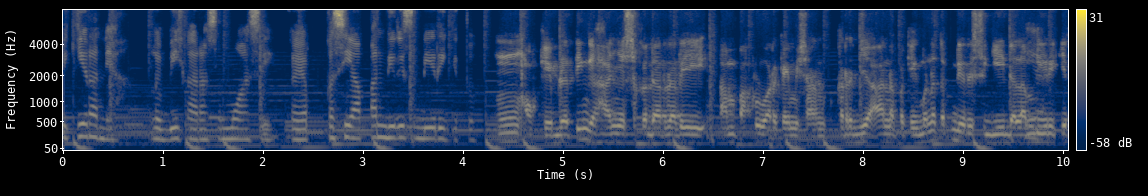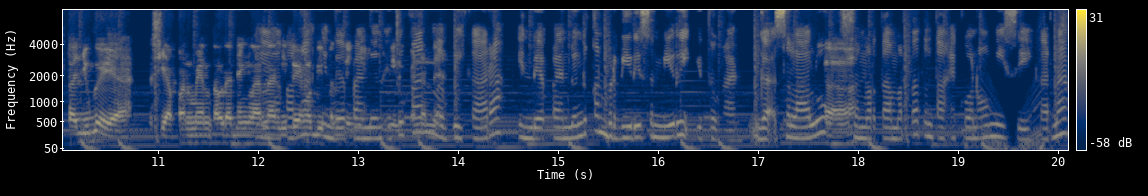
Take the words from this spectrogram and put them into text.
pikiran ya. Lebih ke arah semua sih kayak kesiapan diri sendiri gitu hmm, oke okay. berarti nggak hanya sekedar dari tampak luar kayak misalnya pekerjaan apa kayak gimana tapi dari segi dalam yeah. diri kita juga ya kesiapan mental dan yang lain-lain yeah, itu yang lebih penting independen itu kan ya. lebih ke arah independen itu kan berdiri sendiri gitu kan nggak selalu uh. semerta-merta tentang ekonomi sih karena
